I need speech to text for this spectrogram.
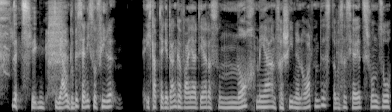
Deswegen. Ja, und du bist ja nicht so viel ich glaube, der Gedanke war ja der, dass du noch mehr an verschiedenen Orten bist. Aber ja. es ist ja jetzt schon so,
